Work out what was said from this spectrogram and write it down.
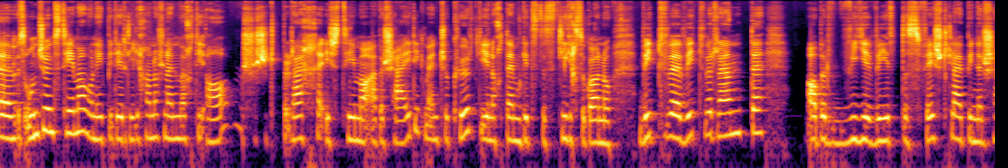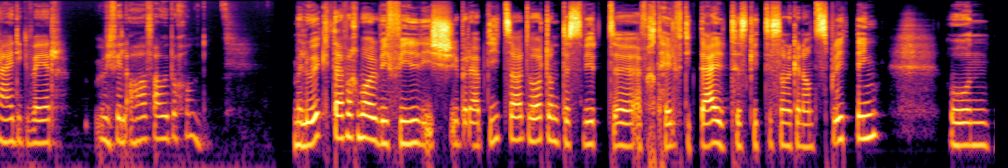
Ähm, ein unschönes Thema, das ich bei dir gleich auch noch schnell möchte ansprechen ist das Thema eben Scheidung. Wir haben schon gehört, je nachdem gibt es das gleich sogar noch Witwe, Witwerrente. Aber wie wird das festgelegt bei einer Scheidung, wer wie viel AHV bekommt? Man schaut einfach mal, wie viel ist überhaupt eingezahlt worden und das wird äh, einfach die Hälfte geteilt. Es gibt ein sogenanntes Splitting. Und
